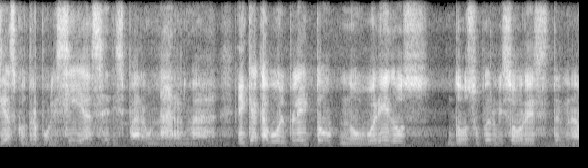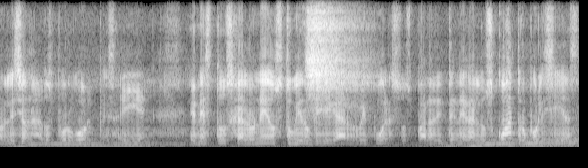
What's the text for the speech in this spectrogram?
Policías contra policías, se dispara un arma. ¿En qué acabó el pleito? No hubo heridos. Dos supervisores terminaron lesionados por golpes ahí en, en estos jaloneos. Tuvieron que llegar refuerzos para detener a los cuatro policías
